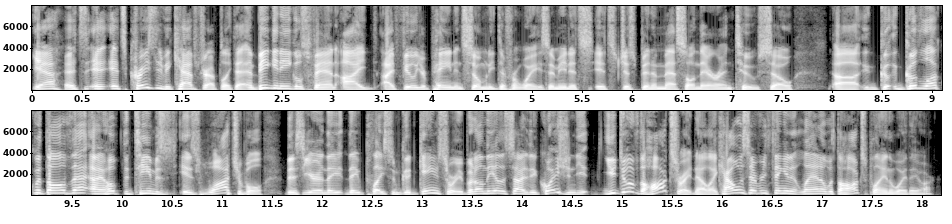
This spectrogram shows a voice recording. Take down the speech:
Yeah, it's it's crazy to be cap strapped like that. And being an Eagles fan, I I feel your pain in so many different ways. I mean, it's it's just been a mess on their end too. So, uh, good good luck with all of that. I hope the team is is watchable this year and they they play some good games for you. But on the other side of the equation, you, you do have the Hawks right now. Like, how is everything in Atlanta with the Hawks playing the way they are?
